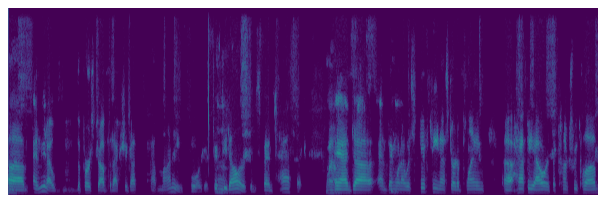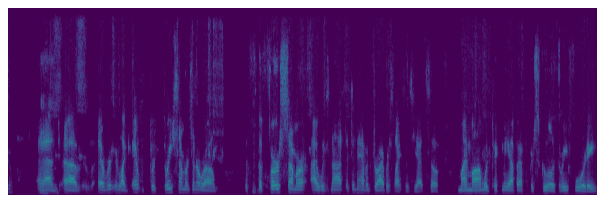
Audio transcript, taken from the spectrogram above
um, and you know, the first job that I actually got got money for Mm. fifty dollars. It was fantastic. Wow. and uh, and then when I was 15, I started playing uh, happy hour at the country club, and uh, every like every, for three summers in a row, the, the first summer I was not, I didn't have a driver's license yet. So my mom would pick me up after school at 3:40,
